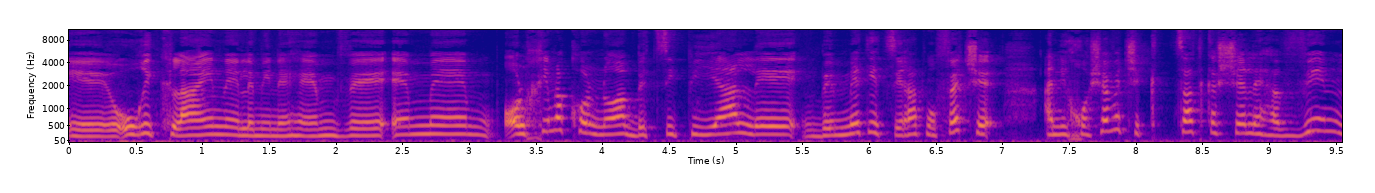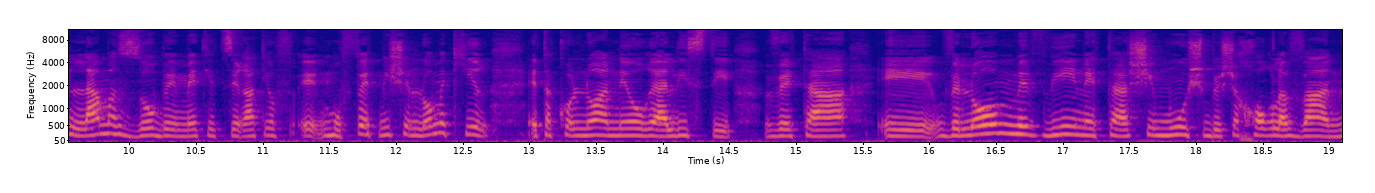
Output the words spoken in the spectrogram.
אה, אורי קליין למיניהם, והם הולכים לקולנוע בציפייה לבאמת יצירת מופת, ש... אני חושבת שקצת קשה להבין למה זו באמת יצירת יופ... מופת. מי שלא מכיר את הקולנוע הניאו-ריאליסטי ה... ולא מבין את השימוש בשחור לבן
